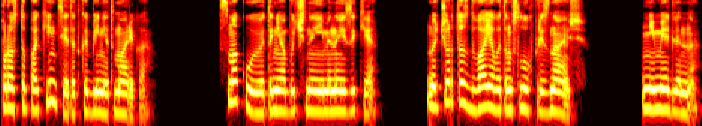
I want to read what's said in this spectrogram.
Просто покиньте этот кабинет, Марика. Смакую это необычное имя на языке. Но черта с два я в этом вслух признаюсь. Немедленно.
